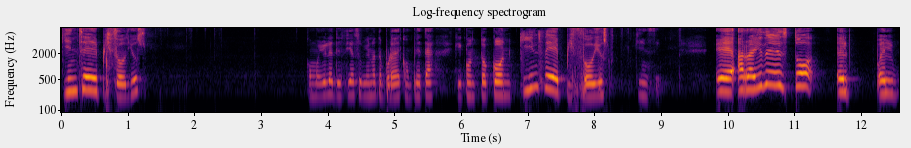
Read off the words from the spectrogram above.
15 episodios. Como yo les decía, subí una temporada completa que contó con 15 episodios. 15. Eh, a raíz de esto, el, el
